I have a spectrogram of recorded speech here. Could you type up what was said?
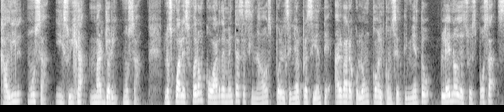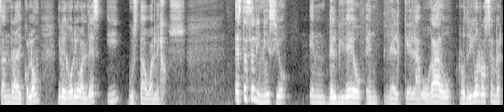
Khalil Musa y su hija Marjorie Musa, los cuales fueron cobardemente asesinados por el señor presidente Álvaro Colón con el consentimiento pleno de su esposa Sandra de Colón, Gregorio Valdés y Gustavo Alejos. Este es el inicio en- del video en, en el que el abogado Rodrigo Rosenberg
